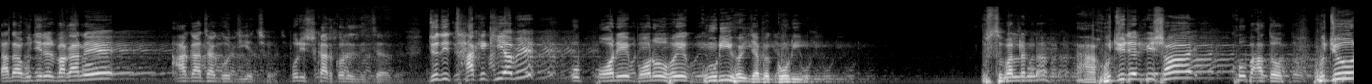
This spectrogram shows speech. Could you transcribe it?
দাদা হুজুরের বাগানে আগাছা গজিয়েছে। পরিষ্কার করে দিতে হবে। যদি থাকে কি হবে? ও পরে বড় হয়ে গুঁড়ি হয়ে যাবে, গুঁড়ি। বুঝতে পারলেন না? হ্যাঁ, হুজুরের বিষয় খুব আদব। হুজুর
